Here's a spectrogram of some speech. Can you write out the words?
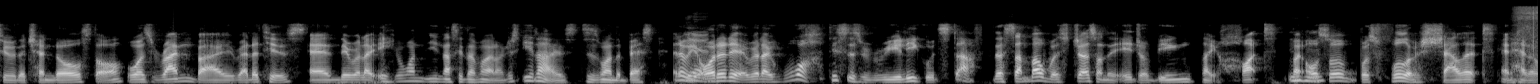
to the Chendol store was run by relatives, and they were like, "Hey, you want to eat nasi lemak? And just eat lah. This is one of the best." And then we Yeah. ordered it. We are like, "Wow, this is really good stuff." The sambal was just on the edge of being like hot, but Mhm. also was full of shallot and had a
